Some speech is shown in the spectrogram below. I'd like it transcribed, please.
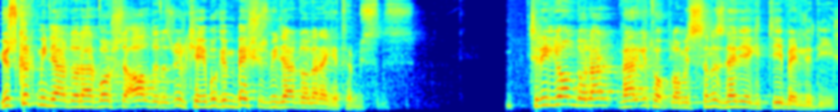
140 milyar dolar borçla aldığınız ülkeyi bugün 500 milyar dolara getirmişsiniz. Trilyon dolar vergi toplamışsınız, nereye gittiği belli değil.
